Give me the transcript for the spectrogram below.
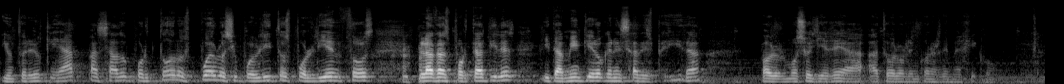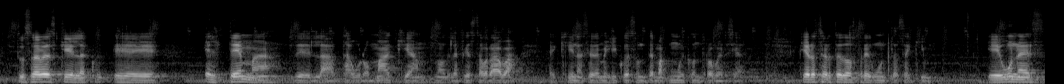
y un torero que ha pasado por todos los pueblos y pueblitos, por lienzos, plazas portátiles y también quiero que en esa despedida Pablo Hermoso llegue a, a todos los rincones de México. Tú sabes que la, eh, el tema de la tauromaquia, ¿no? de la fiesta brava aquí en la Ciudad de México es un tema muy controversial. Quiero hacerte dos preguntas aquí. Eh, una es,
